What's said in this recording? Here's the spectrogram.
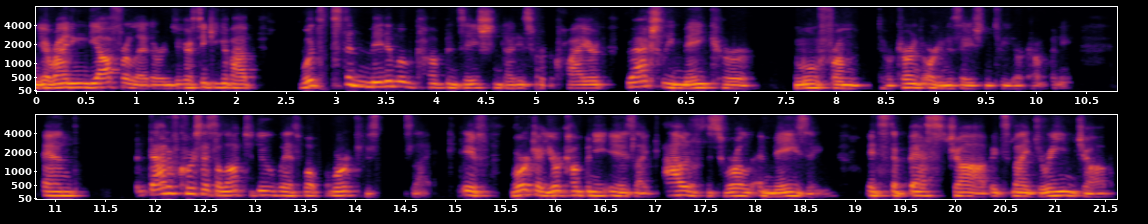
And you're writing the offer letter and you're thinking about what's the minimum compensation that is required to actually make her move from her current organization to your company. And that of course has a lot to do with what work is like. If work at your company is like out of this world amazing, it's the best job, it's my dream job,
